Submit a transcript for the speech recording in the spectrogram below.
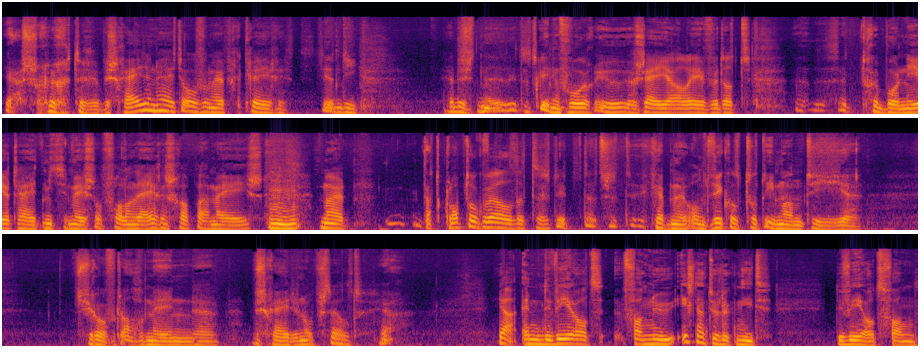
ja, schuchtere bescheidenheid over me heb gekregen. Die, die, dus, eh, dat, in een vooruur zei je al even dat geborneerdheid niet de meest opvallende eigenschap aan mij is. Mhm. Maar dat klopt ook wel. Dat, dat, dat, ik heb me ontwikkeld tot iemand die eh, zich over het algemeen eh, bescheiden opstelt. Ja. Ja, en de wereld van nu is natuurlijk niet de wereld van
